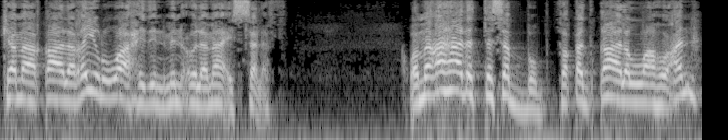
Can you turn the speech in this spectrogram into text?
كما قال غير واحد من علماء السلف. ومع هذا التسبب فقد قال الله عنه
